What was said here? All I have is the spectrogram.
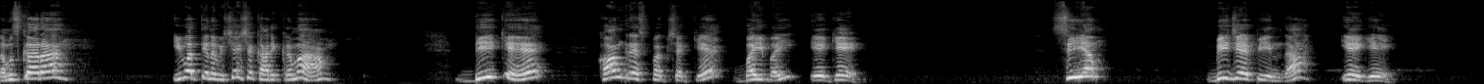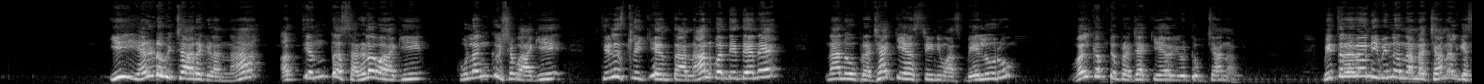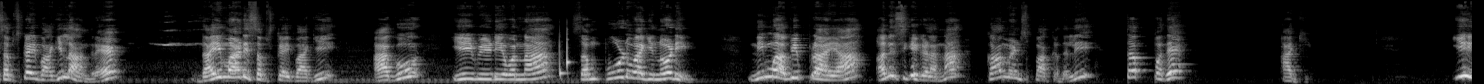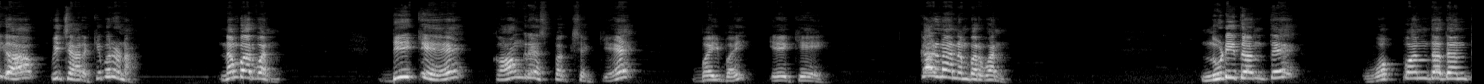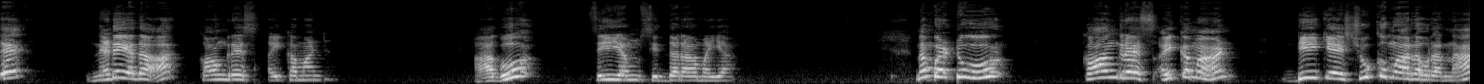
ನಮಸ್ಕಾರ. ಇವತ್ತಿನ ವಿಶೇಷ ಕಾರ್ಯಕ್ರಮ ಡಿ ಕೆ ಕಾಂಗ್ರೆಸ್ ಪಕ್ಷಕ್ಕೆ ಬೈ ಬೈ ಏಕೆ ಸಿ ಎಂ ಬಿ ಜೆ ಪಿಯಿಂದ ಹೇಗೆ ಈ ಎರಡು ವಿಚಾರಗಳನ್ನು ಅತ್ಯಂತ ಸರಳವಾಗಿ, ಕುಲಂಕುಷವಾಗಿ ತಿಳಿಸ್ಲಿಕ್ಕೆ ಅಂತ ನಾನು ಬಂದಿದ್ದೇನೆ. ನಾನು Prajakeeya Srinivas Belur. Welcome to Prajakeeya YouTube channel. ಮಿತ್ರರೇ ನೀವಿನ್ನೂ ನನ್ನ ಚಾನಲ್ಗೆ ಸಬ್ಸ್ಕ್ರೈಬ್ ಆಗಿಲ್ಲ ಅಂದರೆ ದಯಮಾಡಿ ಸಬ್ಸ್ಕ್ರೈಬ್ ಆಗಿ ಹಾಗೂ ಈ ವಿಡಿಯೋವನ್ನು ಸಂಪೂರ್ಣವಾಗಿ ನೋಡಿ. ನಿಮ್ಮ ಅಭಿಪ್ರಾಯ, ಅನಿಸಿಕೆಗಳನ್ನು ಕಾಮೆಂಟ್ಸ್ ಪಾಕದಲ್ಲಿ ತಪ್ಪದೆ ಹಾಕಿ. ಈಗ ವಿಚಾರಕ್ಕೆ ಬರೋಣ. Number one D K Congress ಪಕ್ಷಕ್ಕೆ ಬೈ ಬೈ ಏಕೆ? ಕಾರಣ ನಂಬರ್ ಒನ್ ನುಡಿದಂತೆ ಒಪ್ಪಂದದಂತೆ ನಡೆಯದ ಕಾಂಗ್ರೆಸ್ ಹೈಕಮಾಂಡ್ ಹಾಗೂ C M Siddaramaiah. Number two Congress high command D K Shivakumar ಅವರನ್ನು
